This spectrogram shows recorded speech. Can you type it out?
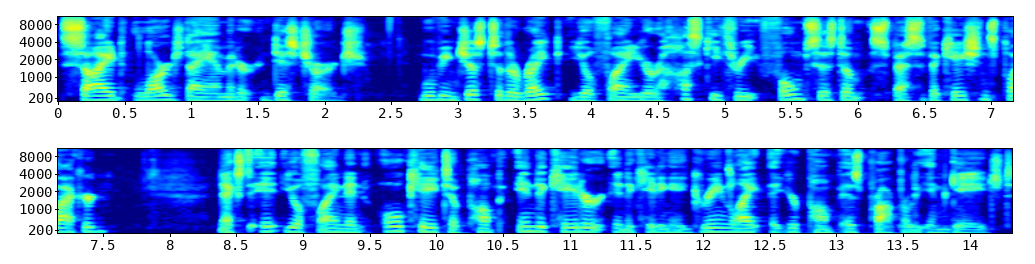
side large diameter discharge. Moving just to the right, you'll find your Husky 3 foam system specifications placard. Next to it, you'll find an OK to pump indicator indicating a green light that your pump is properly engaged.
